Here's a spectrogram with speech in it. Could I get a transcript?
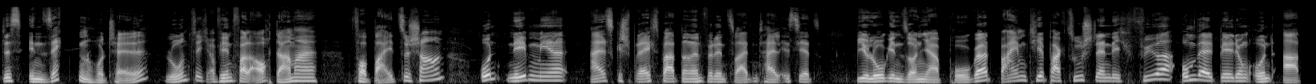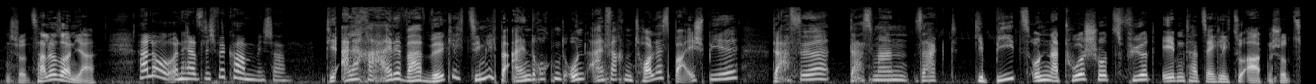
das Insektenhotel. Lohnt sich auf jeden Fall auch, da mal vorbeizuschauen. Und neben mir als Gesprächspartnerin für den zweiten Teil ist jetzt Biologin Sonja Progert, beim Tierpark zuständig für Umweltbildung und Artenschutz. Hallo Sonja. Hallo und herzlich willkommen, Mischa. Die Allacher Heide war wirklich ziemlich beeindruckend und einfach ein tolles Beispiel dafür, dass man sagt, Gebiets- und Naturschutz führt eben tatsächlich zu Artenschutz.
